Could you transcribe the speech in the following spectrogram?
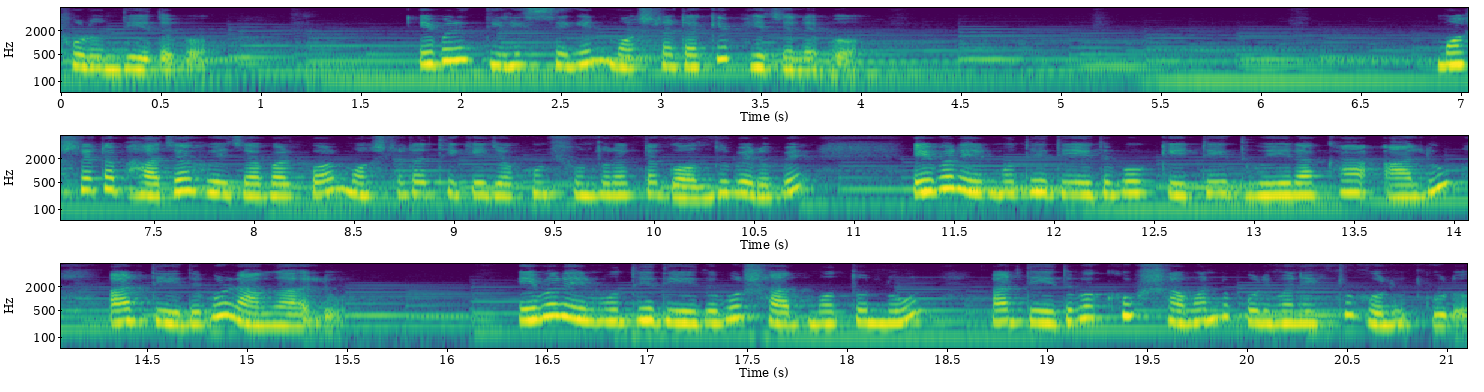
ফোড়ন দিয়ে দেবো। এবারে তিরিশ সেকেন্ড মশলাটাকে ভেজে নেব। মশলাটা ভাজা হয়ে যাবার পর মশলাটা থেকে যখন সুন্দর একটা গন্ধ বেরোবে, এবার এর মধ্যে দিয়ে দেবো কেটে ধুয়ে রাখা আলু আর দিয়ে দেবো রাঙা আলু। এবার এর মধ্যে দিয়ে দেবো স্বাদ মতো নুন আর দিয়ে দেবো খুব সামান্য পরিমাণে একটু হলুদ গুঁড়ো।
